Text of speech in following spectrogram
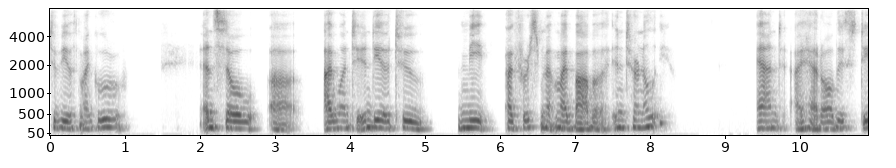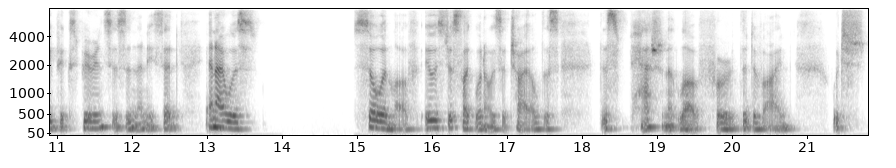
to be with my guru. And so uh, I went to India to meet, I first met my Baba internally. And I had all these deep experiences. And then he said, and I was so in love. It was just like when I was a child, this this passionate love for the divine, which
